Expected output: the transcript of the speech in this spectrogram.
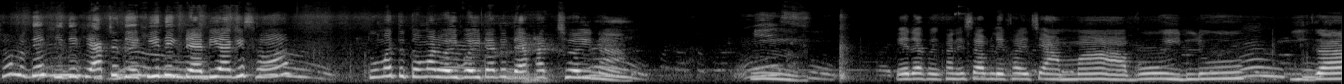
চলো দেখি দেখি আচ্ছা দেখিয়ে দিক ড্যাডি আগে সব। তোমার তো তোমার ওই বইটা তো দেখাচ্ছই না। হুম। এ দেখো এখানে সব লেখা হয়েছে আম্মা আবু ইল্লু ইগা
